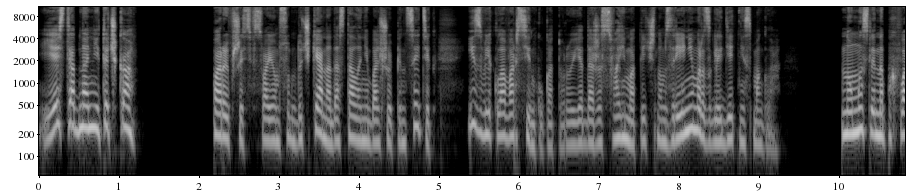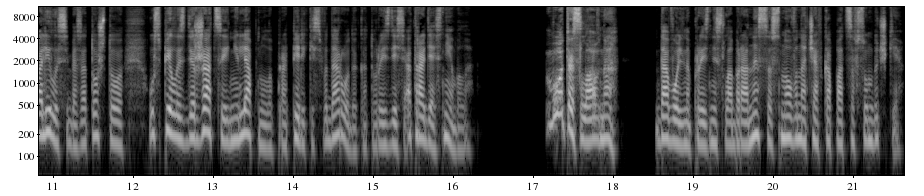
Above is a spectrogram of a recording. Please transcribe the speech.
есть одна ниточка». Порывшись в своем сундучке, она достала небольшой пинцетик и извлекла ворсинку, которую я даже своим отличным зрением разглядеть не смогла. Но мысленно похвалила себя за то, что успела сдержаться и не ляпнула про перекись водорода, которой здесь отродясь не было. «Вот и славно», — довольно произнесла баронесса, снова начав копаться в сундучке.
